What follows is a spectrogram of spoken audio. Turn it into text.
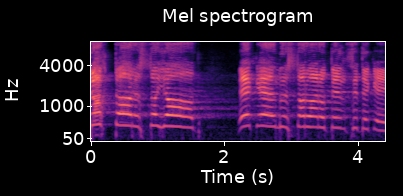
doctor Syed A K M Sarwar Uddin Siddiqui.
